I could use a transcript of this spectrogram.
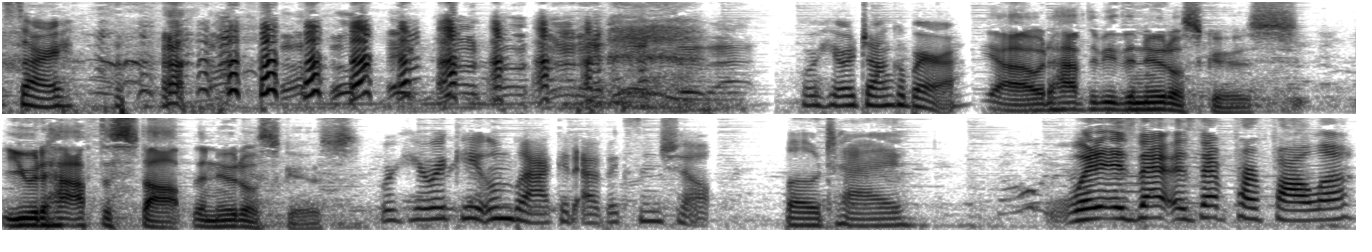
Sorry. We're here with John Cabrera. Yeah, it would have to be the noodle scoos. You would have to stop the noodle scoos. We're here with Caitlin Black at Epix and Chill. bow tie. What is that? Is that farfalla?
